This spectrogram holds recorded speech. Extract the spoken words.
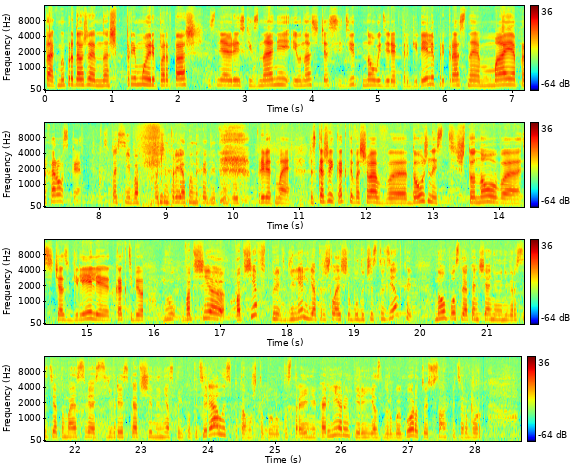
Так, мы продолжаем наш прямой репортаж с Дня еврейских знаний. И у нас сейчас сидит новый директор Гилеля, прекрасная Майя Прохоровская. Спасибо. Очень приятно находиться здесь. Привет, Майя. Расскажи, как ты вошла в должность, что нового сейчас в Гилеле, как тебе... Ну, вообще, вообще в Гилель я пришла еще будучи студенткой, но после окончания университета моя связь с еврейской общиной несколько потерялась, потому что было построение карьеры, переезд в другой город, то есть в Санкт-Петербург.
